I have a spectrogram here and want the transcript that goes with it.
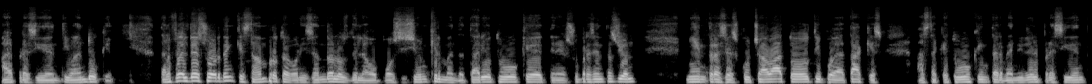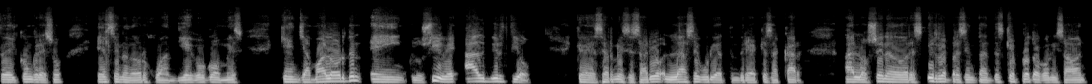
al presidente Iván Duque. Tal fue el desorden que estaban protagonizando los de la oposición que el mandatario tuvo que detener su presentación mientras se escuchaba todo tipo de ataques hasta que tuvo que intervenir el presidente del Congreso, el senador Juan Diego Gómez, quien llamó al orden e inclusive advirtió que de ser necesario la seguridad tendría que sacar a los senadores y representantes que protagonizaban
